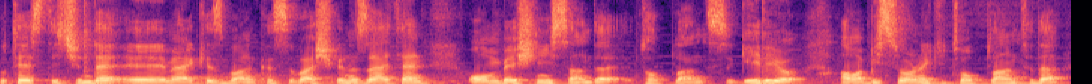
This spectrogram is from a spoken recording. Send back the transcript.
Bu test içinde e, Merkez Bankası Başkanı zaten 15 Nisan'da toplantısı geliyor ama bir sonraki toplantıda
